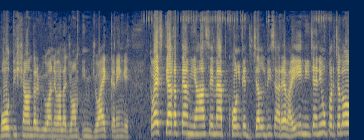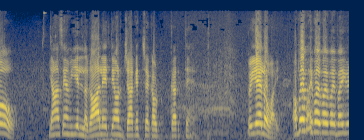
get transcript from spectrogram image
बहुत ही शानदार व्यू आने वाला जो हम इंजॉय करेंगे। तो गाइस क्या करते हैं हम? यहाँ से मैप खोल के जल्दी से अरे भाई नीचे नहीं ऊपर चलो। यहाँ से हम ये लगा लेते हैं और जाके चेकआउट करते हैं। तो ये लो भाई। अबे भाई भाई भाई भाई भाई ये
